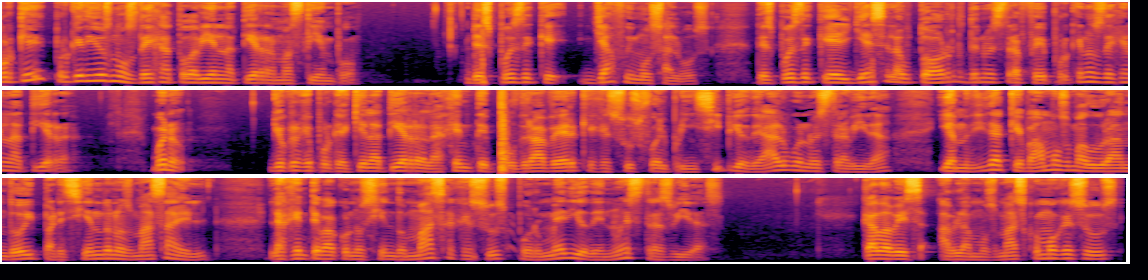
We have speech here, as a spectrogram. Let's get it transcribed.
¿Por qué? Porque Dios nos deja todavía en la tierra más tiempo. Después de que ya fuimos salvos, después de que Él ya es el autor de nuestra fe, ¿por qué nos deja en la tierra? Bueno, yo creo que porque aquí en la tierra la gente podrá ver que Jesús fue el principio de algo en nuestra vida y a medida que vamos madurando y pareciéndonos más a Él, la gente va conociendo más a Jesús por medio de nuestras vidas. Cada vez hablamos más como Jesús,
